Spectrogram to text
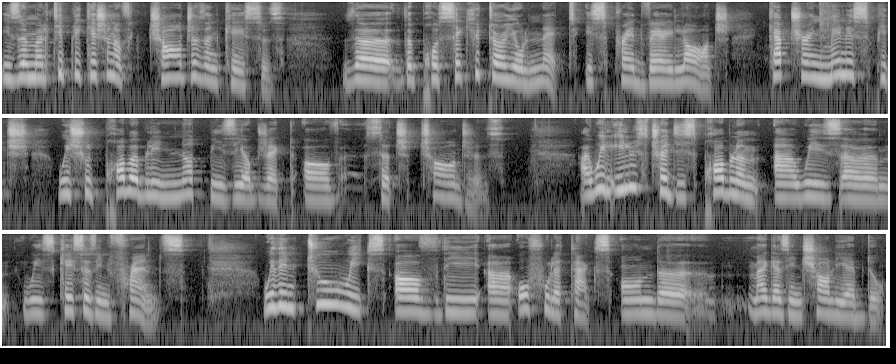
is the multiplication of charges and cases. The, the prosecutorial net is spread very large, capturing many speech we should probably not be the object of such charges. I will illustrate this problem uh, with, um, with cases in France. Within two weeks of the uh, awful attacks on the magazine Charlie Hebdo,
